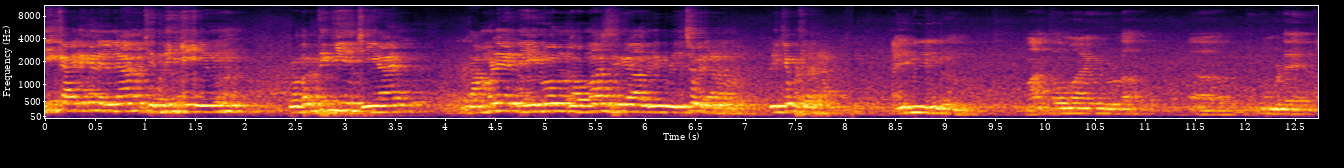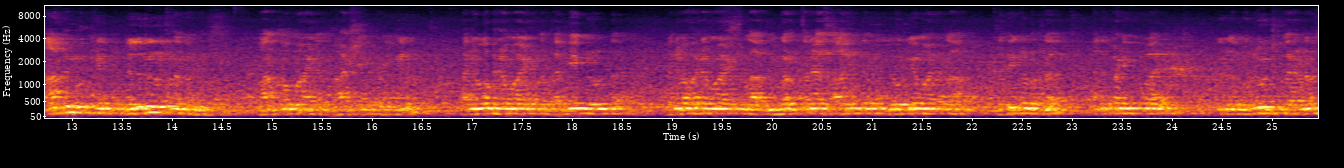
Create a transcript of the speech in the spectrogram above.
ഈ കാര്യങ്ങളെല്ലാം ചിന്തിക്കുകയും പ്രവർത്തിക്കുകയും ചെയ്യാൻ നമ്മളെ ദൈവം തോമാശ്രീകാവിനെ വിളിച്ചവരാണ് വിളിക്കപ്പെട്ടവരാണ്. മാർത്തവമായിട്ടുള്ള നമ്മുടെ ആഭിമുഖ്യം നിലനിർത്തണമെന്ന് മാർത്തവമായിട്ട് ഭാഷയും പഠിക്കണം. മനോഹരമായിട്ടുള്ള പദ്യങ്ങളുണ്ട്. മനോഹരമായിട്ടുള്ള വിവർത്തന സാഹിത്യത്തിന് യോഗ്യമായിട്ടുള്ള കൃതികളുണ്ട്. അത് പഠിക്കുവാൻ നിങ്ങൾ മുന്നോട്ട് വരണം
